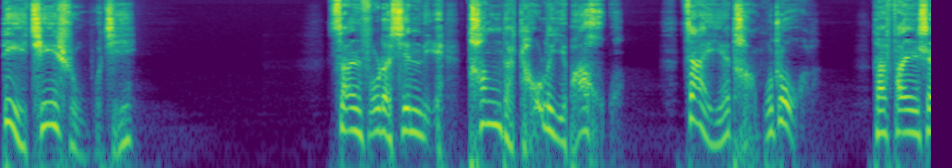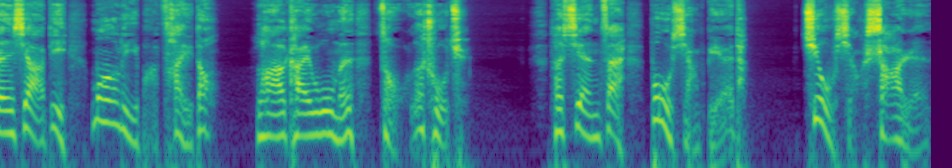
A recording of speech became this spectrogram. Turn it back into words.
第七十五集。三福的心里腾的着了一把火，再也躺不住了。他翻身下地，摸了一把菜刀，拉开屋门走了出去。他现在不想别的，就想杀人。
